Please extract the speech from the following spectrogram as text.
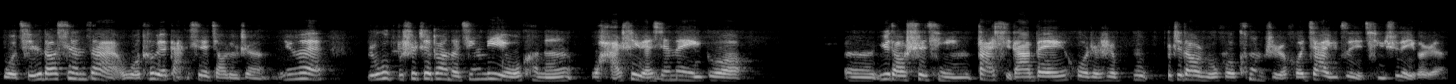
我其实到现在，我特别感谢焦虑症，因为如果不是这段的经历，我可能我还是原先那一个，嗯，遇到事情大喜大悲，或者是不不知道如何控制和驾驭自己情绪的一个人。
